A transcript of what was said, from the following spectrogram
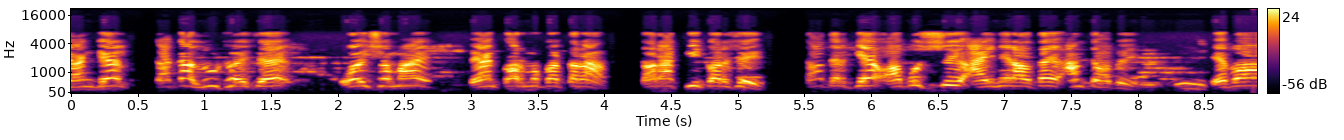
ব্যাংকের টাকা লুট হয়েছে, ওই সময় ব্যাংক কর্মকর্তারা তারা কি করেছে? তাদেরকে অবশ্যই আইনের আওতায় আনতে হবে। এবং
